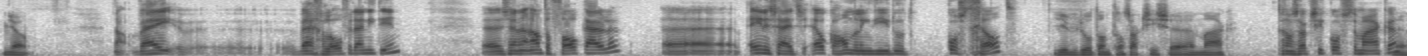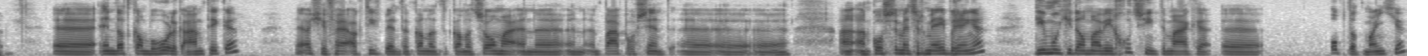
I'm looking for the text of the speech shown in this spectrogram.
Ja. Nou, wij, uh, wij geloven daar niet in. Er zijn een aantal valkuilen. enerzijds, elke handeling die je doet kost geld. Je bedoelt dan transacties maken? Transactiekosten maken. Ja. en dat kan behoorlijk aantikken. Als je vrij actief bent, dan kan het, kan het zomaar een, een, een paar procent aan, aan, kosten met zich meebrengen. Die moet je dan maar weer goed zien te maken op dat mandje.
